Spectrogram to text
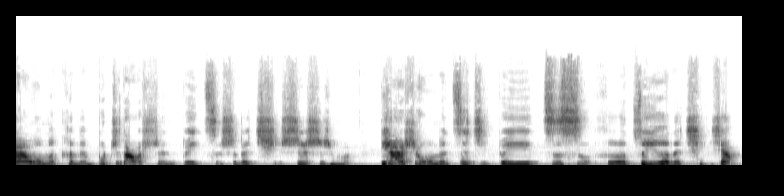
但我们可能不知道神对此事的启示是什么。第二是我们自己对自私和罪恶的倾向。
